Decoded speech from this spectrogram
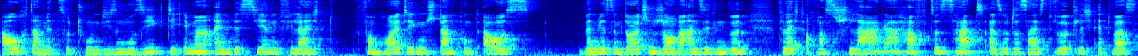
auch damit zu tun. Diese Musik, die immer ein bisschen vielleicht vom heutigen Standpunkt aus wenn wir es im deutschen Genre ansiedeln würden, vielleicht auch was Schlagerhaftes hat. Also das heißt wirklich etwas,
